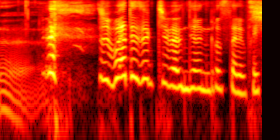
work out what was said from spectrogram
euh, Je vois tes yeux que tu vas me dire une grosse saloperie.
